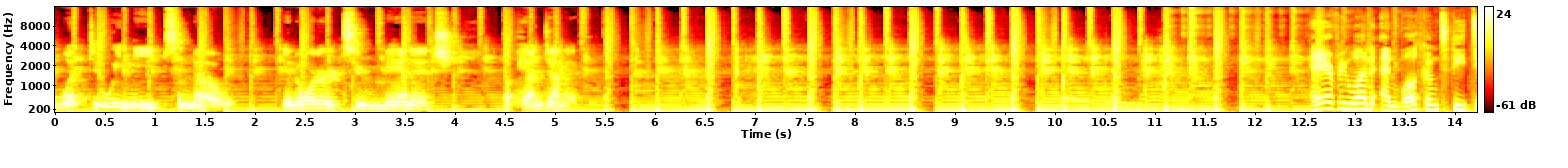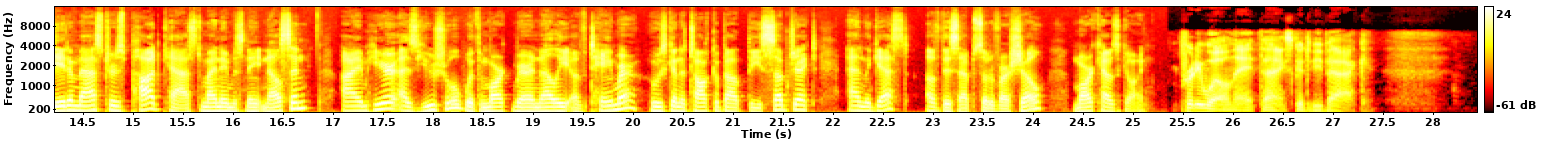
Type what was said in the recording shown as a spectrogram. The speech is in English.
what do we need to know in order to manage a pandemic? Hey everyone, and welcome to the Data Masters podcast. My name is Nate Nelson. I'm here as usual with Mark Marinelli of Tamr, who's going to talk about the subject and the guest of this episode of our show. Mark, how's it going? Pretty well, Nate. Thanks. Good to be back.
